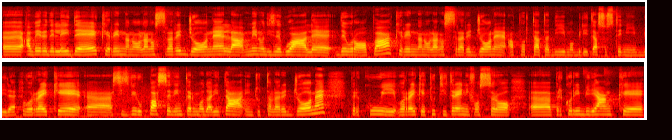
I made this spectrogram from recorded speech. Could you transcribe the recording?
eh, avere delle idee che rendano la nostra regione la meno diseguale d'Europa, che rendano la nostra regione a portata di mobilità sostenibile. Vorrei che eh, si sviluppasse l'intermodalità in tutta la regione, per cui vorrei che tutti i treni fossero eh, percorribili anche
